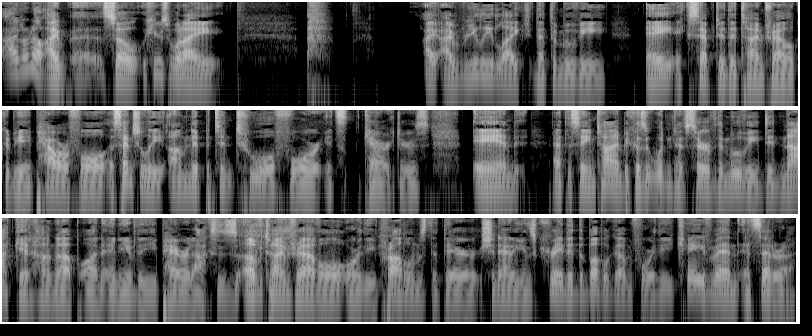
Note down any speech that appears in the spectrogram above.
I don't know. I uh, so here's what I, I I really liked that the movie a accepted that time travel could be a powerful, essentially omnipotent tool for its characters, and at the same time, because it wouldn't have served the movie, did not get hung up on any of the paradoxes of time travel or the problems that their shenanigans created, the bubblegum for the cavemen, etc.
